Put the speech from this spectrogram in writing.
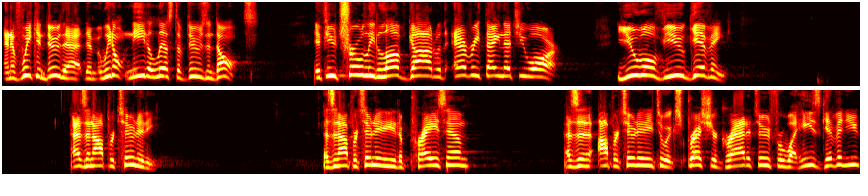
And if we can do that, then we don't need a list of do's and don'ts. If you truly love God with everything that you are, you will view giving as an opportunity, as an opportunity to praise Him, as an opportunity to express your gratitude for what He's given you,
